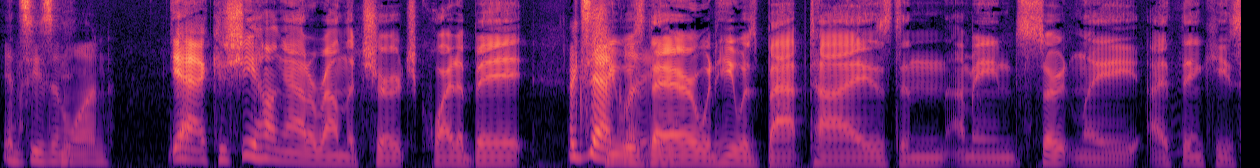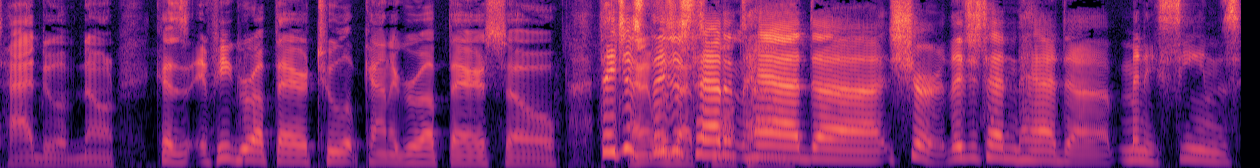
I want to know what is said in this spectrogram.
in season one. Yeah, because she hung out around the church quite a bit. Exactly. She was there when he was baptized, and I mean, certainly, I think he's had to have known because if he grew up there, Tulip kind of grew up there, so They just they just hadn't had uh, sure they just hadn't had uh, many scenes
